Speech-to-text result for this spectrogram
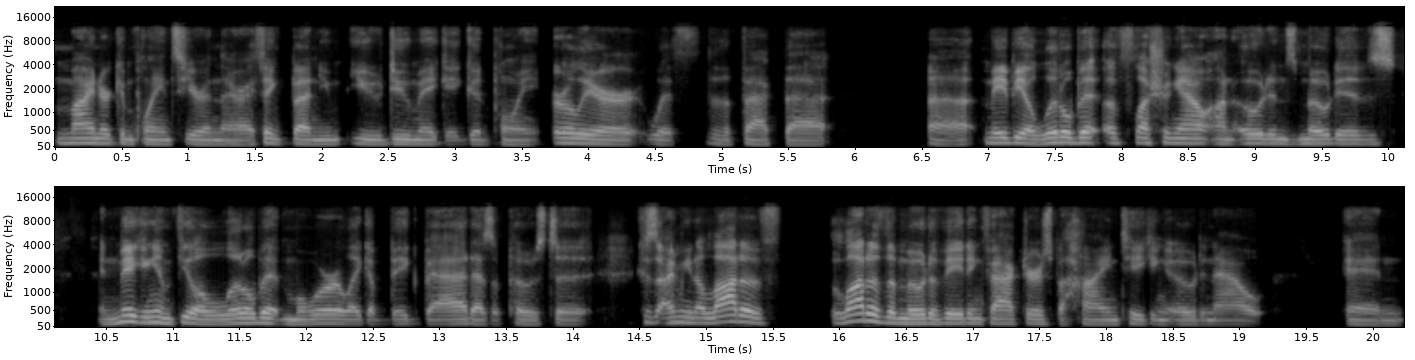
minor complaints here and there. I think ben you you do make a good point earlier with the fact that uh maybe a little bit of fleshing out on odin's motives and making him feel a little bit more like a big bad as opposed to because i mean a lot of a lot of the motivating factors behind taking odin out and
